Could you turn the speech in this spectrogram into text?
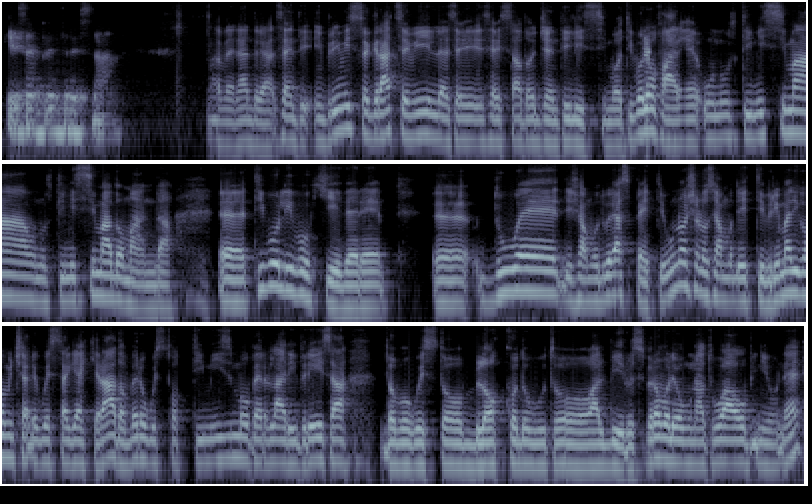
che è sempre interessante. Va bene Andrea, senti, in primis grazie mille, sei, sei stato gentilissimo. Ti volevo fare un'ultimissima, un'ultimissima domanda. Eh, ti volevo chiedere, eh, due, diciamo, due aspetti. Uno ce lo siamo detti prima di cominciare questa chiacchierata, ovvero questo ottimismo per la ripresa dopo questo blocco dovuto al virus, però volevo una tua opinione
